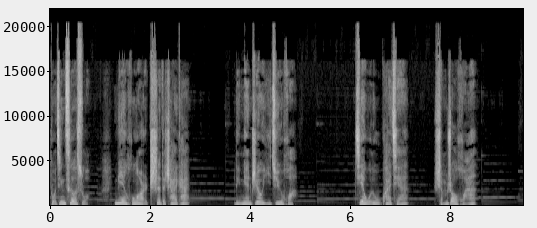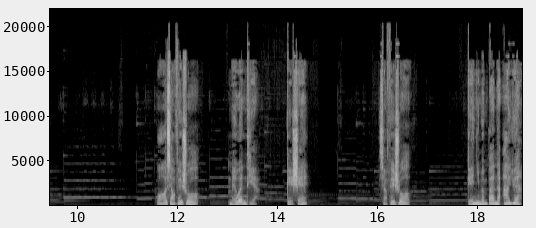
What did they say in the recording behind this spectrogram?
躲进厕所，面红耳赤的拆开，里面只有一句话：“借我的五块钱，什么时候还？”我和小飞说：“没问题，给谁？”小飞说。给你们班的阿苑，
